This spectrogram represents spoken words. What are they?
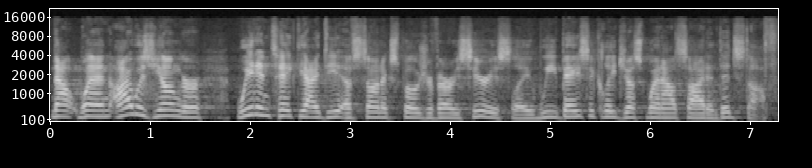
Now, when I was younger, we didn't take the idea of sun exposure very seriously. We basically just went outside and did stuff.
